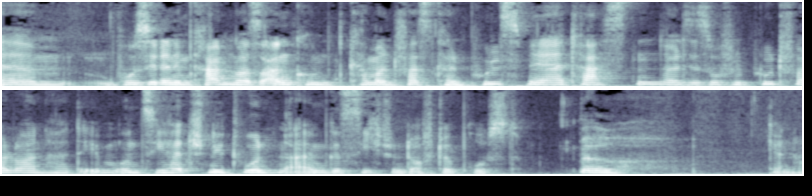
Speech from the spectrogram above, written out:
Ähm, wo sie dann im Krankenhaus ankommt, kann man fast keinen Puls mehr ertasten, weil sie so viel Blut verloren hat eben. Und sie hat Schnittwunden am Gesicht und auf der Brust. Oh. Genau.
